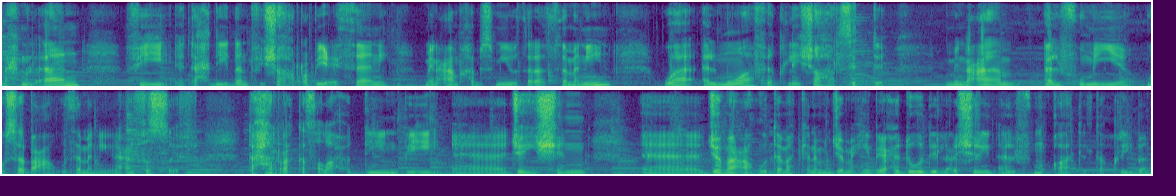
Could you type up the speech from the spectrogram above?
نحن الآن في تحديدا في شهر ربيع الثاني من عام 583 والموافق لشهر 6 من عام 1187 يعني في الصيف. تحرك صلاح الدين بجيش آه، جمعه تمكن من جمعه بحدود العشرين ألف مقاتل تقريبا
